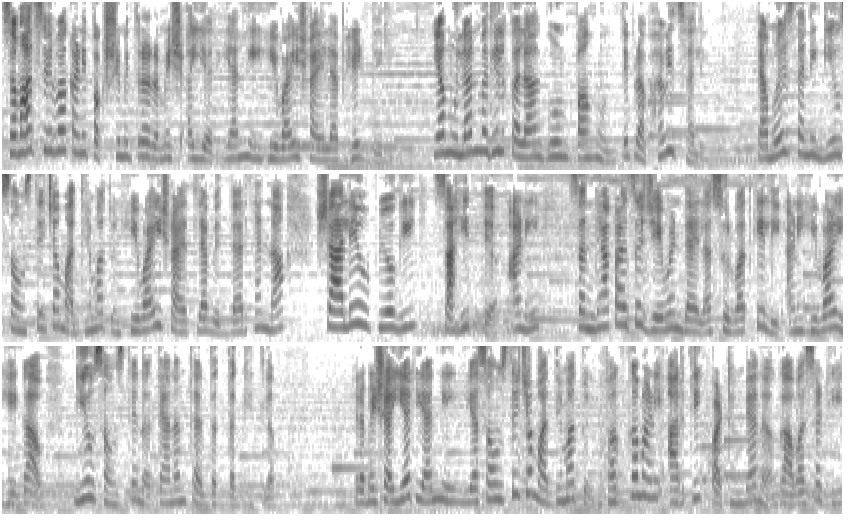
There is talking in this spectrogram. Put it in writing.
समाजसेवक आणि पक्षीमित्र रमेश अय्यर यांनी हिवाळी शाळेला भेट दिली. या मुलांमधील कला गुण पाहून ते प्रभावित झाले. त्यामुळेच त्यांनी गिव संस्थेच्या माध्यमातून हिवाळी शाळेतल्या विद्यार्थ्यांना शालेय उपयोगी साहित्य आणि संध्याकाळचं जेवण द्यायला सुरुवात केली आणि हिवाळी हे गाव गिव संस्थेनं त्यानंतर दत्तक घेतलं. रमेश अय्यर यांनी या संस्थेच्या माध्यमातून भक्कम आणि आर्थिक पाठिंब्यानं गावासाठी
